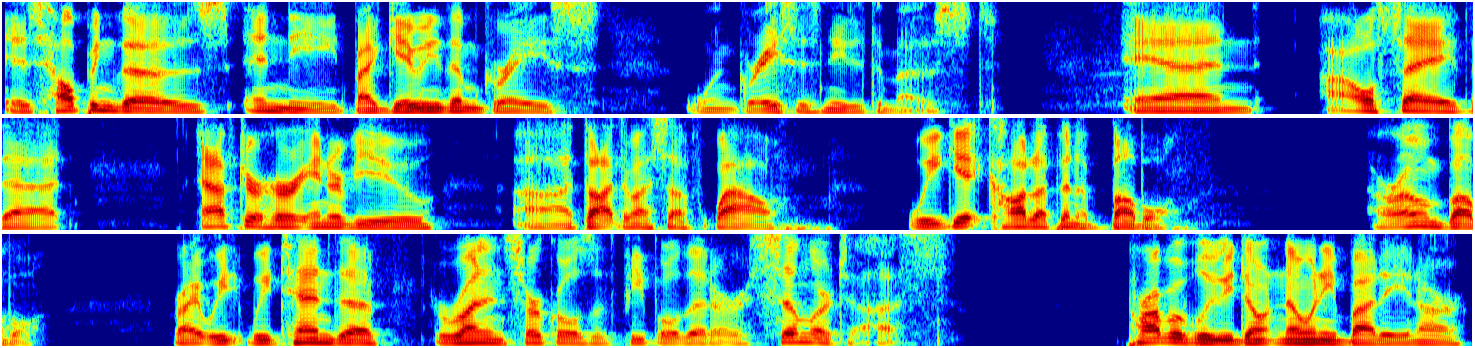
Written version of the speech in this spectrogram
is helping those in need by giving them grace when grace is needed the most. And I'll say that after her interview, uh, I thought to myself, wow, we get caught up in a bubble, our own bubble, right? We, we tend to run in circles of people that are similar to us. Probably we don't know anybody in our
